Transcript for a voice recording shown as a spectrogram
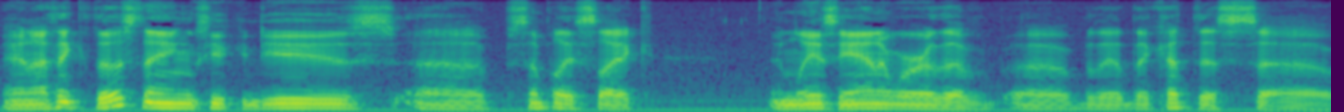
And I think those things you could use uh, someplace like in Louisiana where the uh, they, they cut this uh,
